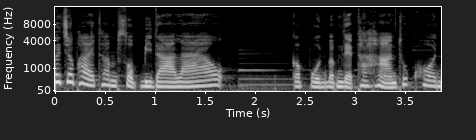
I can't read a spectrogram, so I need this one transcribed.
มื่อเจ้าพายทำศพบิดาแล้ว ก็ปูนบำเหน็จทหารทุกคน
